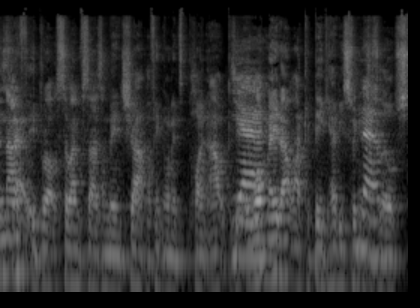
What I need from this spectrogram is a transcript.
the knife throat. that he brought so emphasised on being sharp, I think I wanted to point out because Yeah. it, it wasn't made out like a big heavy swing, it was just a little sh-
